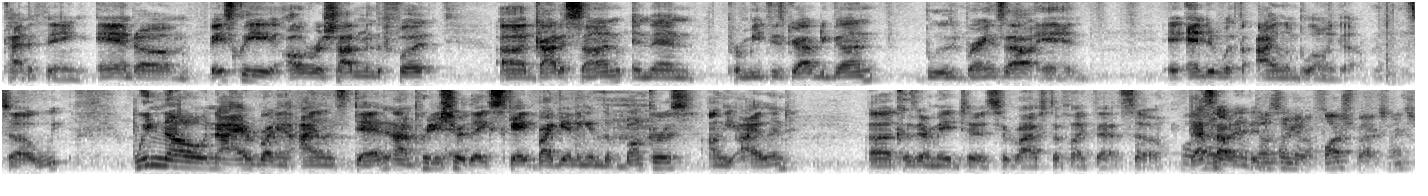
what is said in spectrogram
Kind of thing. And um, basically, Oliver shot him in the foot, uh, got his son, and then Prometheus grabbed a gun, blew his brains out, and it ended with the island blowing up. So we we know not everybody on the island's dead, and I'm pretty sure they escaped by getting in the bunkers on the island because they're made to survive stuff like that. So Well, that's that- how it ended. That's how I get a flashbacks next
